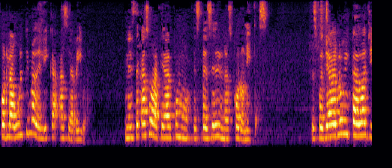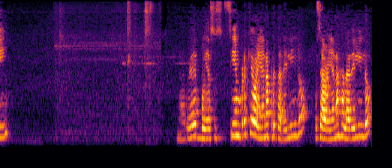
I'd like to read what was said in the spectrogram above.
por la última delica hacia arriba. En este caso va a quedar como especie de unas coronitas. Después de haberlo ubicado allí, a ver, voy a, siempre que vayan a apretar el hilo, o sea, vayan a jalar el hilo,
